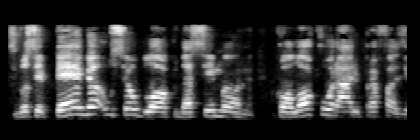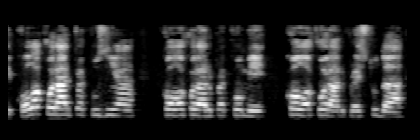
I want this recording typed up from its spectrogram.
Se você pega o seu bloco da semana, coloca horário para fazer, coloca horário para cozinhar, coloca horário para comer, coloca horário para estudar,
